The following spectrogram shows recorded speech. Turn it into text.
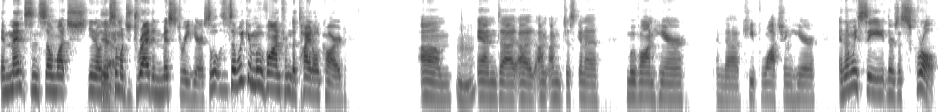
immense and so much you know there's yeah. so much dread and mystery here so so we can move on from the title card um mm-hmm. and uh, uh I'm, I'm just gonna move on here and uh keep watching here and then we see there's a scroll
